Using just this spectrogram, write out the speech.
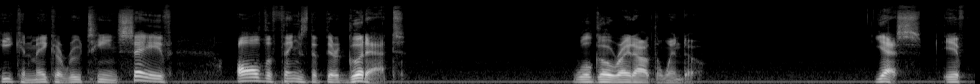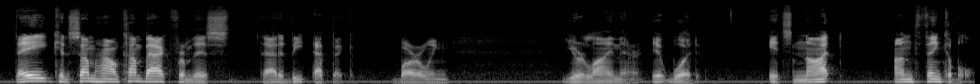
he can make a routine save, all the things that they're good at will go right out the window. Yes, if they can somehow come back from this, that'd be epic, borrowing your line there. It would. It's not unthinkable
